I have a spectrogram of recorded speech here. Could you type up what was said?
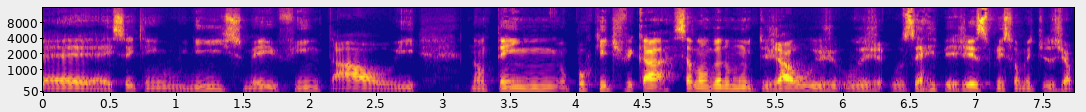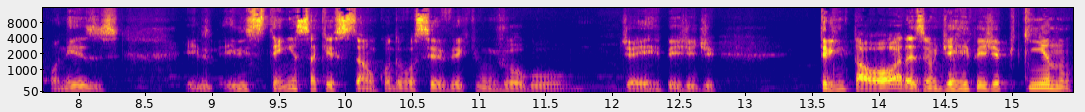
é, é isso aí, tem o início, meio, fim tal, e não tem o porquê de ficar se alongando muito. Já os, os, os RPGs, principalmente os japoneses, eles, eles, têm essa questão. Quando você vê que um jogo de RPG de 30 horas é um de RPG pequeno,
